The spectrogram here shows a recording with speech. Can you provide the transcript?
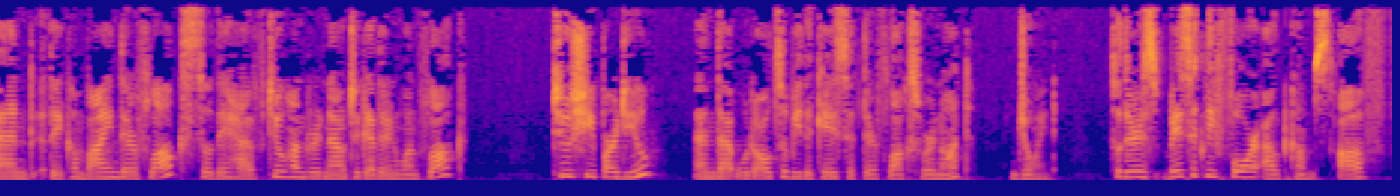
and they combine their flocks, so they have 200 now together in one flock. Two sheep are due, and that would also be the case if their flocks were not joined. So there's basically four outcomes of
